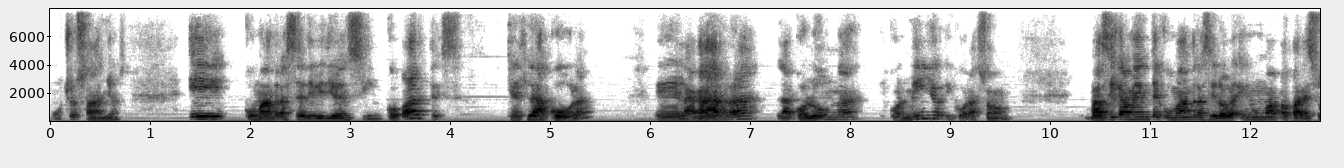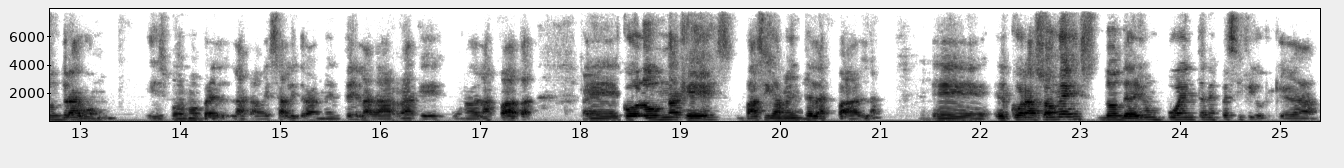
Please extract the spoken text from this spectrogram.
muchos años y Kumandra se dividió en cinco partes, que es la cola, eh, la garra, la columna, colmillo y corazón. Básicamente Kumandra, si lo ves en un mapa, parece un dragón y podemos ver la cabeza literalmente, la garra que es una de las patas, eh, columna que es básicamente la espalda. Eh, el corazón es donde hay un puente en específico que queda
